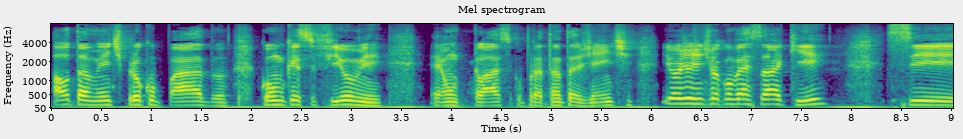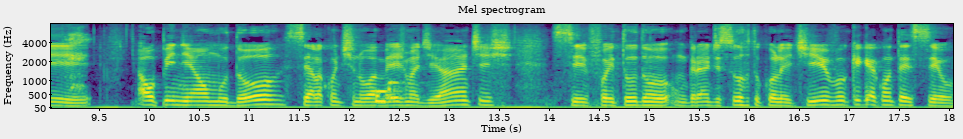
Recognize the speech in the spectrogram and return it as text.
altamente preocupado como que esse filme é um clássico para tanta gente. E hoje a gente vai conversar aqui se a opinião mudou, se ela continua a mesma de antes, se foi tudo um grande surto coletivo, o que, que aconteceu?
